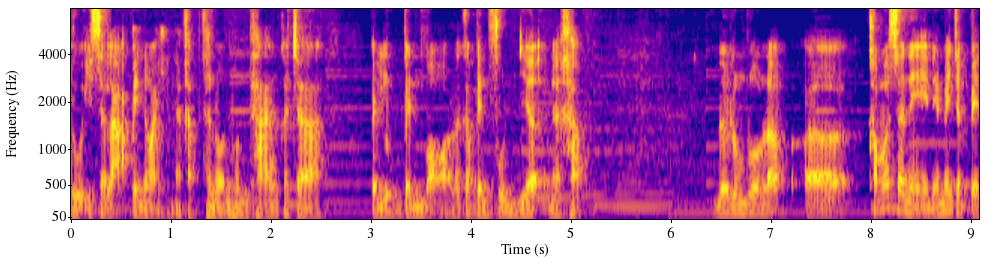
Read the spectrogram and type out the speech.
ดูอิสระไปหน่อยนะครับ ถนนหนทางก็จะ เป็นหลุมเป็นบ่อแล้วก็เป็นฝุ่นเยอะนะครับ โดยรวมๆแล้วคำว่าเสน่ห์เนี่ยไม่จำเป็น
